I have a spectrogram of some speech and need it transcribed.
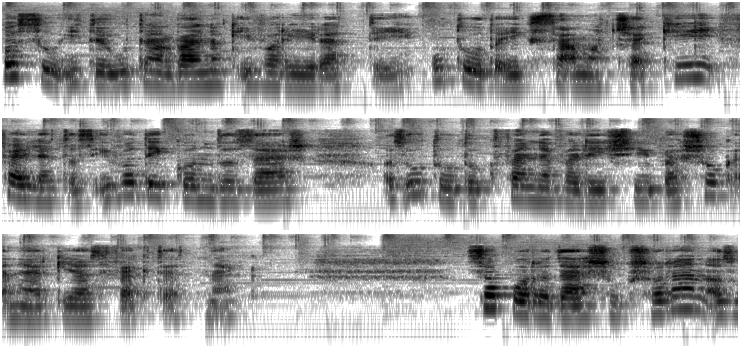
Hosszú idő után válnak ivaréretté, utódaik száma csekély, fejlett az ivadékgondozás, az utódok felnevelésébe sok energiát fektetnek. Szaporodásuk során az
